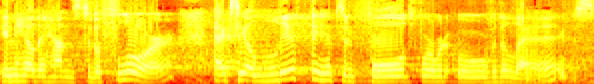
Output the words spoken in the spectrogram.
Inhale the hands to the floor. Exhale, lift the hips and fold forward over the legs.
